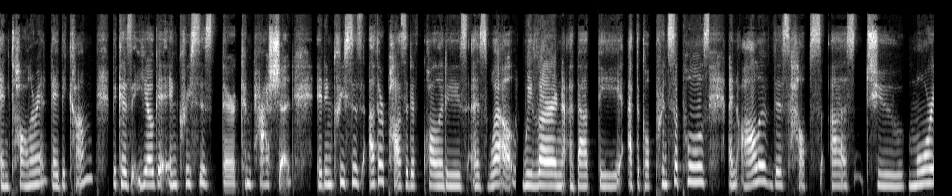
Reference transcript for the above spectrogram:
and tolerant they become because yoga increases their compassion. It increases other positive qualities as well. We learn about the ethical principles, and all of this helps us to more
